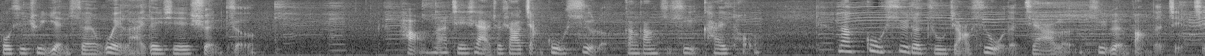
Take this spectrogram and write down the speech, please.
或是去衍生未来的一些选择。好，那接下来就是要讲故事了。刚刚只是开头，那故事的主角是我的家人，是远房的姐姐。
